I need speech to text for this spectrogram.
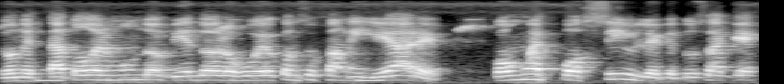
donde está todo el mundo viendo los juegos con sus familiares. ¿Cómo es posible que tú saques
